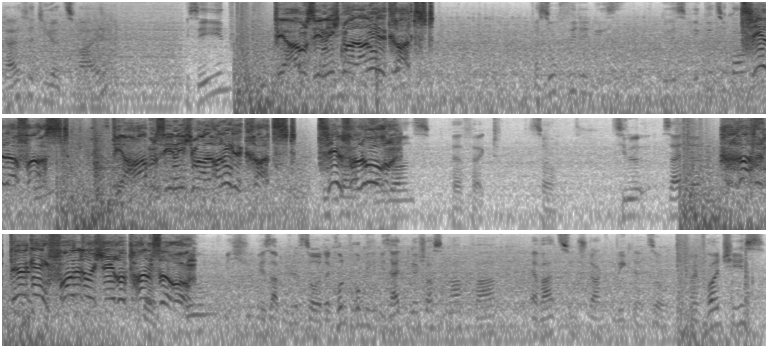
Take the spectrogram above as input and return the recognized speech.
Da ist der Tiger 2. Ich sehe ihn. Wir haben sie nicht mal angekratzt. Versuch wieder in diesen gewissen Winkel zu kommen. Ziel erfasst. Wir haben sie nicht mal angekratzt. Ziel verloren. Perfekt. So. Zielseite. Ha, der ging voll durch ihre Panzerung. So, ich, mir ist abgelöst. So, der Grund, warum ich in die Seiten geschossen habe, war, er war zu stark im Winkel. So, mein Freund schießt,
